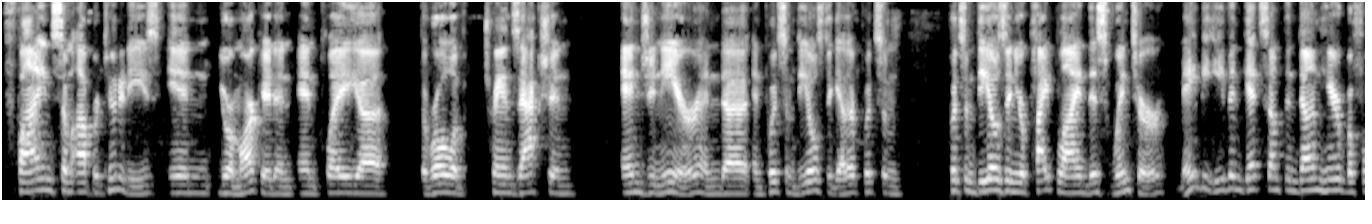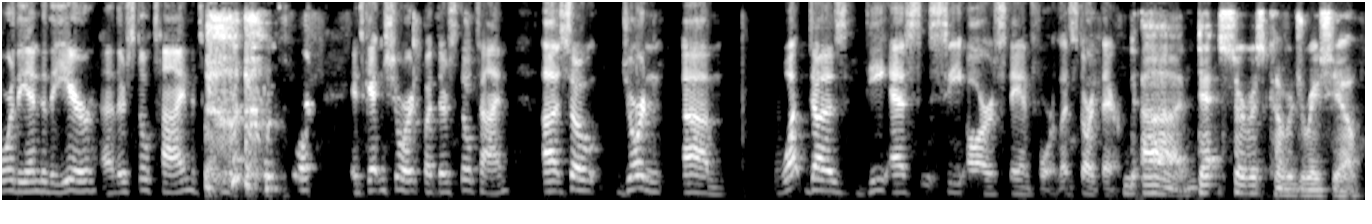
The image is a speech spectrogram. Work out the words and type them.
find some opportunities in your market and, and play uh, the role of transaction engineer and uh, and put some deals together, put some put some deals in your pipeline this winter, maybe even get something done here before the end of the year. Uh, there's still time. It's getting short. It's getting short, but there's still time. Uh, so, Jordan, um, what does DSCR stand for? Let's start there. Uh, debt service coverage ratio.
